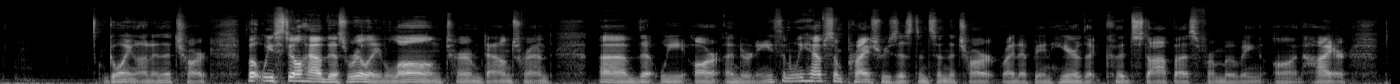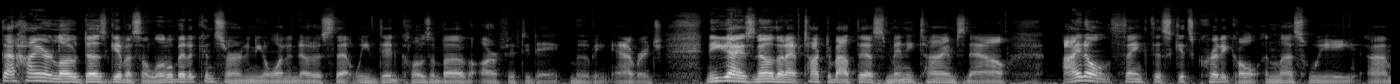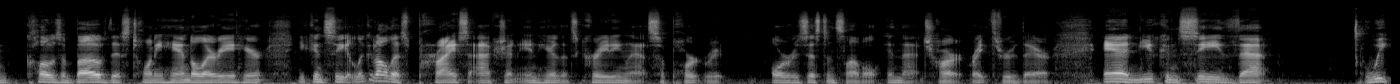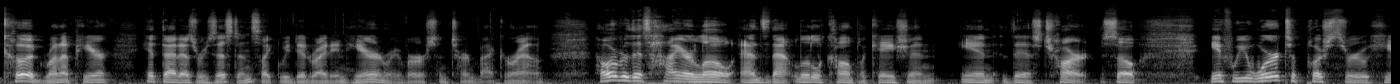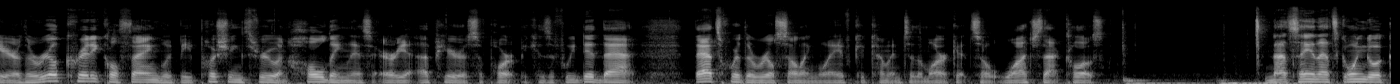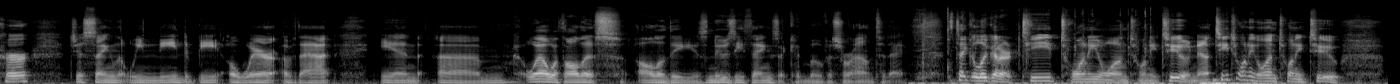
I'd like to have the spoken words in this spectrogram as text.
going on in the chart, but we still have this really long-term downtrend um, that we are underneath, and we have some price resistance in the chart right up in here that could stop us from moving on higher. But that higher low does give us a little bit of concern, and you'll want to notice that we did close above our 50-day moving average. Now, you guys know that I've talked about this many times now. I don't think this gets critical unless we um, close above this 20 handle area here. You can see, look at all this price action in here that's creating that support or resistance level in that chart right through there. And you can see that we could run up here, hit that as resistance like we did right in here and reverse and turn back around. However, this higher low adds that little complication in this chart. So if we were to push through here, the real critical thing would be pushing through and holding this area up here as support because if we did that, that's where the real selling wave could come into the market. So watch that close. Not saying that's going to occur, just saying that we need to be aware of that. In um, well with all this all of these newsy things that could move us around today. Let's take a look at our t2122 now t2122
